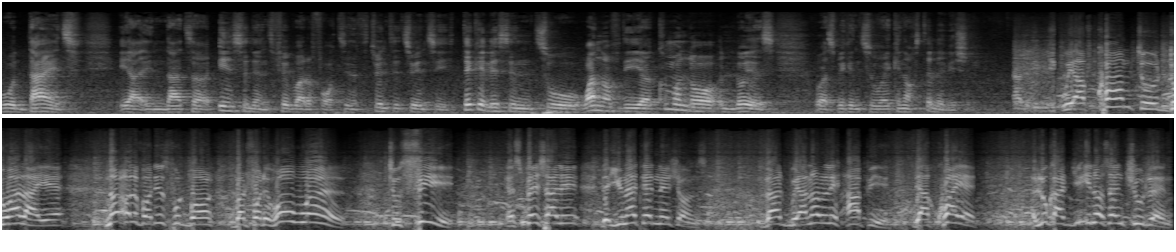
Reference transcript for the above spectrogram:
who died yeah, in that uh, incident, February 14th, 2020. Take a listen to one of the uh, common law lawyers who was speaking to Equinox Television. We have come to Douala here, not only for this football, but for the whole world to see, especially the United Nations, that we are not really happy. They are quiet. Look at innocent children.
